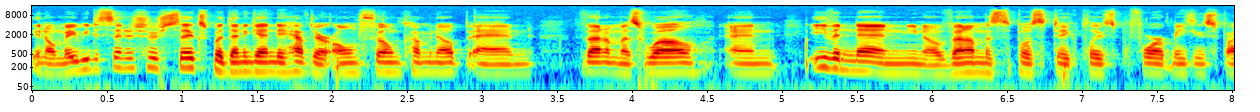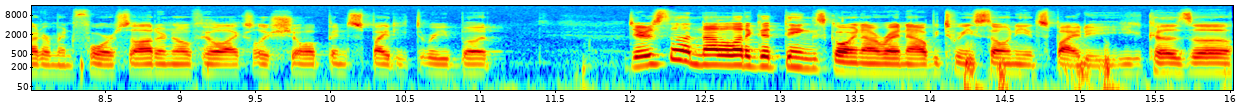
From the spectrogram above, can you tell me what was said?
You know, maybe the Sinister Six, but then again, they have their own film coming up and Venom as well. And even then, you know, Venom is supposed to take place before Amazing Spider-Man four, so I don't know if he'll actually show up in Spidey three, but. There's uh, not a lot of good things going on right now between Sony and Spidey because uh,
